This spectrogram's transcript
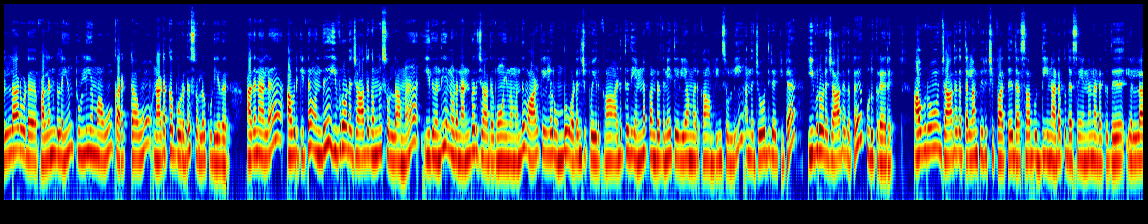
எல்லாரோட பலன்களையும் துல்லியமாகவும் கரெக்டாகவும் நடக்க போகிறத சொல்லக்கூடியவர். அதனால் அவர்கிட்ட வந்து இவரோட ஜாதகம்னு சொல்லாமல் இது வந்து என்னோட நண்பர் ஜாதகம் இவன் வந்து வாழ்க்கையில் ரொம்ப உடஞ்சி போயிருக்கான் அடுத்தது என்ன பண்ணுறதுனே தெரியாமல் இருக்கான் அப்படின்னு சொல்லி அந்த ஜோதிடர்கிட்ட இவரோட ஜாதகத்தை கொடுக்குறாரு. அவரும் ஜாதகத்தெல்லாம் பிரித்து பார்த்து தசா புத்தி நடப்பு தசை என்ன நடக்குது எல்லா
